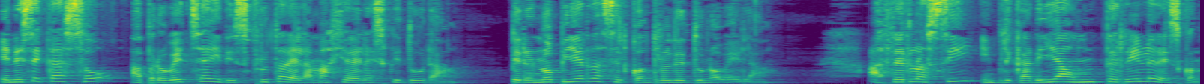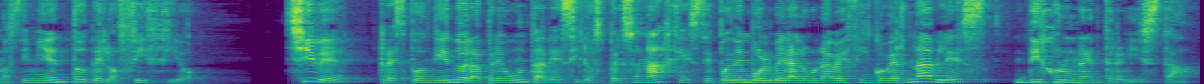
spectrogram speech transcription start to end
En ese caso, aprovecha y disfruta de la magia de la escritura, pero no pierdas el control de tu novela. Hacerlo así implicaría un terrible desconocimiento del oficio, Chive, respondiendo a la pregunta de si los personajes se pueden volver alguna vez ingobernables, dijo en una entrevista.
